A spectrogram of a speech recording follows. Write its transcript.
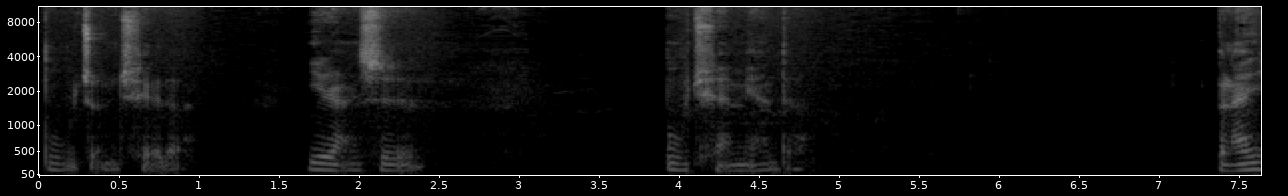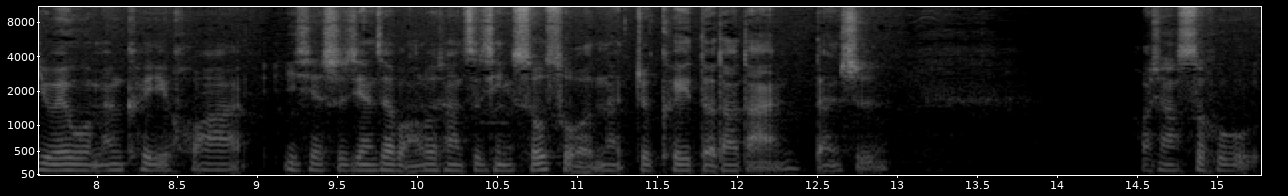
不准确的，依然是不全面的。本来以为我们可以花一些时间在网络上自行搜索，那就可以得到答案，但是好像似乎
